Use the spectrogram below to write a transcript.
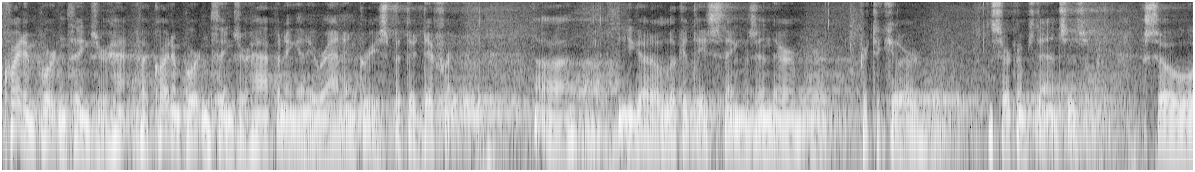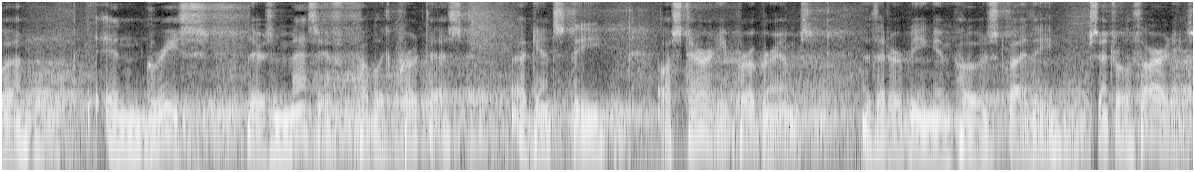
quite important things are uh, quite important things are happening in Iran and Greece, but they're different. Uh, uh, you got to look at these things in their particular circumstances. So uh, in Greece, there's massive public protest against the austerity programs that are being imposed by the central authorities.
